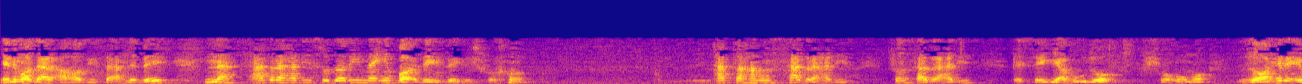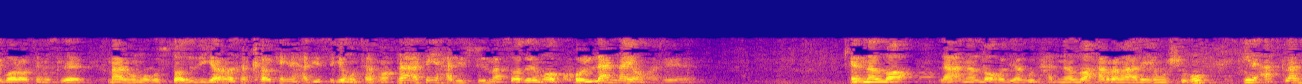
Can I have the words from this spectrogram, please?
یعنی ما در احادیث اهل بیت نه صدر حدیث رو داریم نه این قاعده زیلش رو. حتی همون صدر حدیث چون صدر حدیث قصه یهود و شهوم و ظاهر عبارات مثل مرحوم و استاد و دیگر مثلا خیال که این حدیث دیگه متفق نه اصلا این حدیث توی مصادر ما کلا نیامده. ان الله لعن الله الیهود ان الله حرم علیهم الشهوم این اصلا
